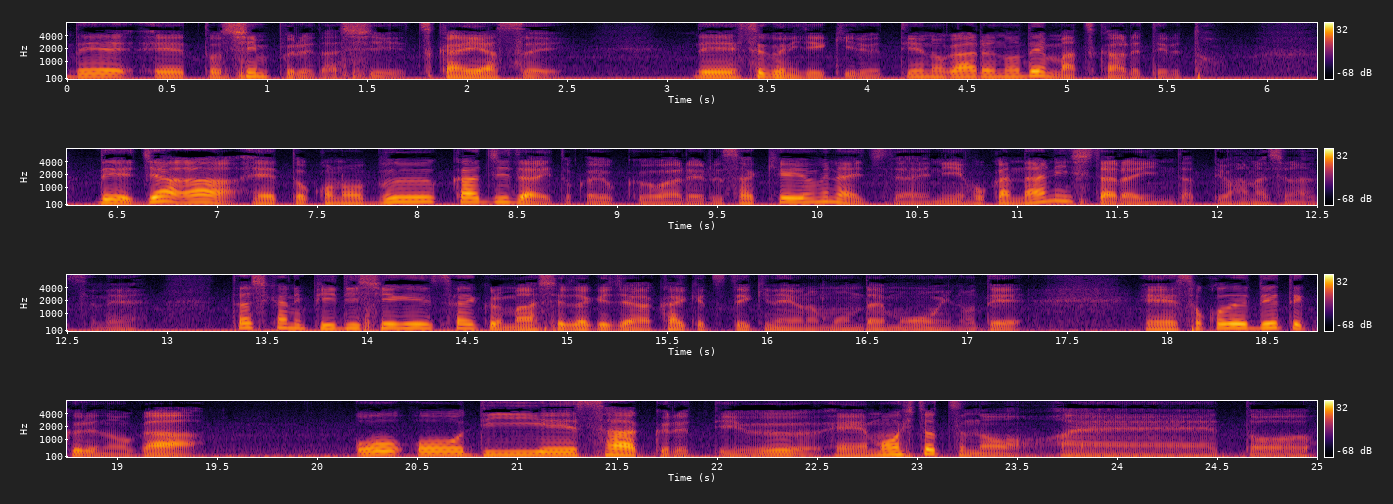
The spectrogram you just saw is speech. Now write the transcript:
で、えっ、ー、と、シンプルだし、使いやすい。で、すぐにできるっていうのがあるので、まあ、使われてると。で、じゃあ、えっ、ー、と、この文化時代とかよく言われる先が読めない時代に他何したらいいんだっていう話なんですよね。確かに PDCA サイクル回してるだけじゃ解決できないような問題も多いので、えー、そこで出てくるのが、OODA サークルっていう、えー、もう一つの、え、っと、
